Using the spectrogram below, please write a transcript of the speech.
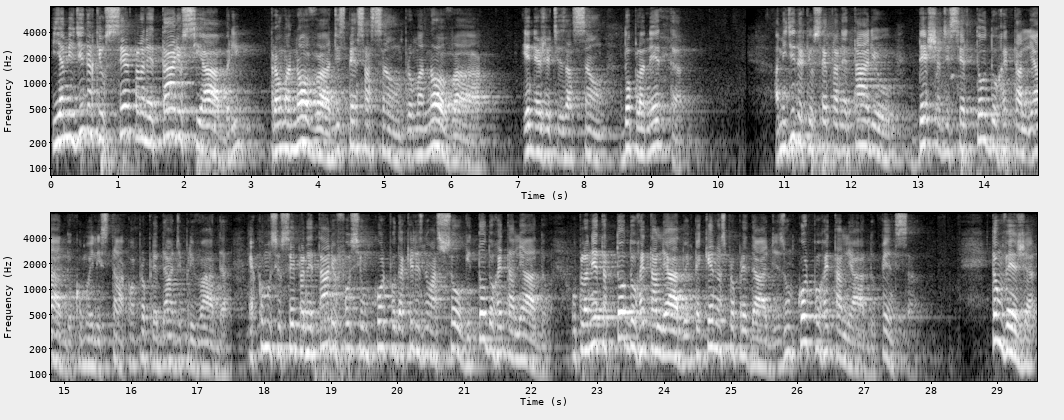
E à medida que o ser planetário se abre para uma nova dispensação, para uma nova energetização do planeta, à medida que o ser planetário deixa de ser todo retalhado como ele está, com a propriedade privada, é como se o ser planetário fosse um corpo daqueles no açougue, todo retalhado o planeta todo retalhado em pequenas propriedades, um corpo retalhado, pensa. Então veja,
